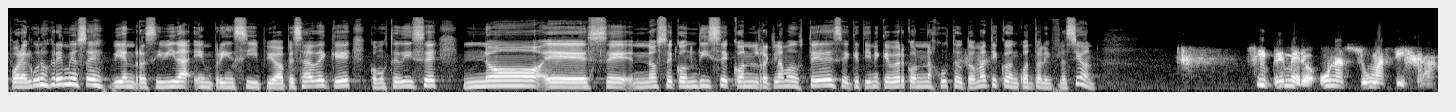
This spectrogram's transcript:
por algunos gremios es bien recibida en principio, a pesar de que, como usted dice, no, se, no se condice con el reclamo de ustedes, que tiene que ver con un ajuste automático en cuanto a la inflación. Sí, primero, una suma fija,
